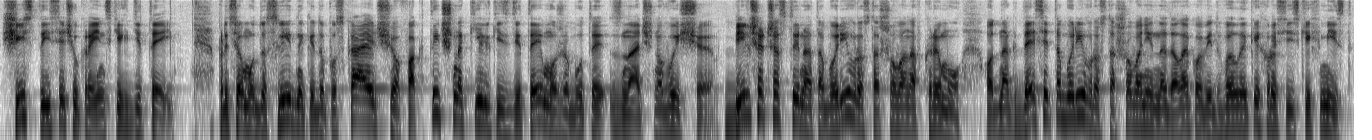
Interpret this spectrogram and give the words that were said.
6 тисяч українських дітей. При цьому дослідники допускають, що фактична кількість дітей може бути значно вищою. Більша частина таборів розташована в Криму однак 10 таборів розташовані недалеко від великих російських міст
